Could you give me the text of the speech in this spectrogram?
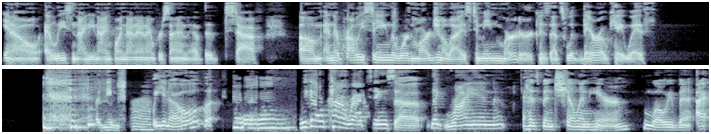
you know, at least 99.99% of the staff. Um, and they're probably seeing the word marginalized to mean murder because that's what they're okay with. you know, Mm-hmm. We got to kind of wrap things up. Like Ryan has been chilling here while we've been. I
